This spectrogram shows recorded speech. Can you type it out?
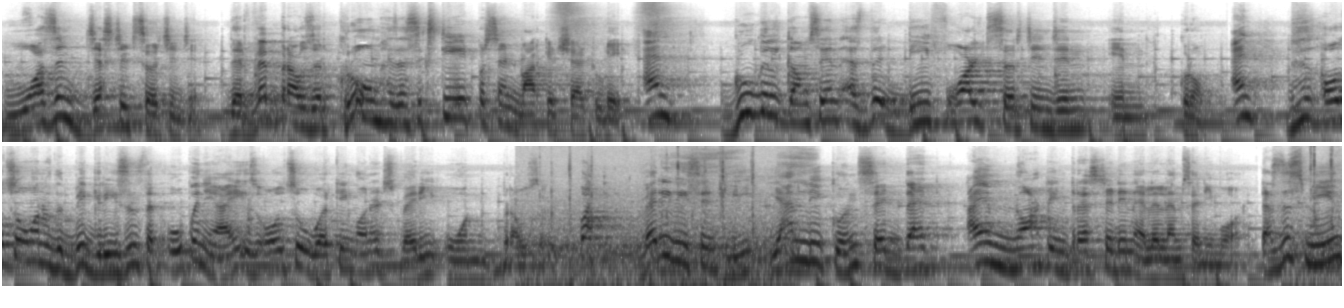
wasn't just its search engine. Their web browser Chrome has a 68% market share today, and Google comes in as the default search engine in Chrome. And this is also one of the big reasons that OpenAI is also working on its very own browser. But very recently, Yann LeCun said that I am not interested in LLMs anymore. Does this mean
